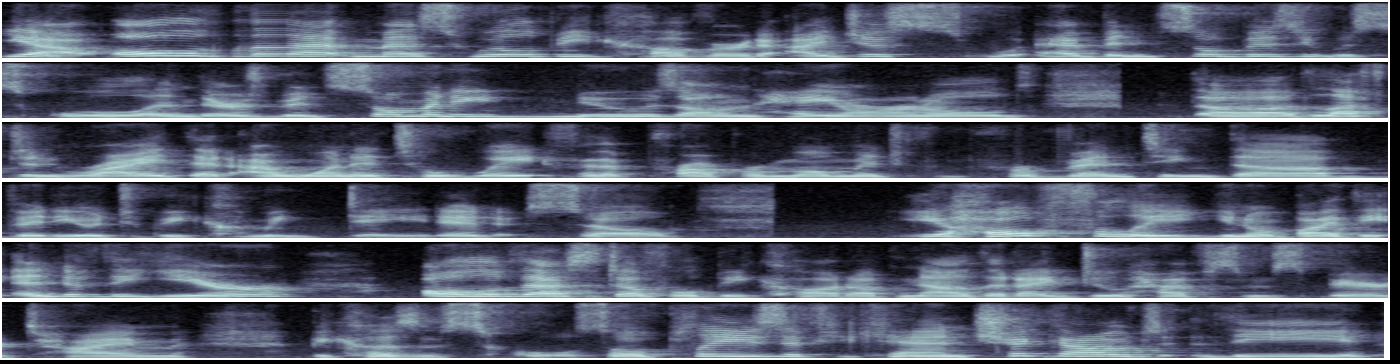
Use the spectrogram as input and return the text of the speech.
yeah, all of that mess will be covered. I just have been so busy with school, and there's been so many news on Hey Arnold uh, left and right that I wanted to wait for the proper moment for preventing the video to becoming dated. So, yeah, hopefully, you know, by the end of the year, all of that stuff will be caught up now that I do have some spare time because of school. So please, if you can, check out the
